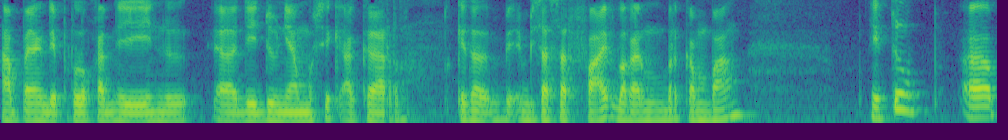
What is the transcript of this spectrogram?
apa yang diperlukan di uh, di dunia musik agar kita bisa survive bahkan berkembang itu uh,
